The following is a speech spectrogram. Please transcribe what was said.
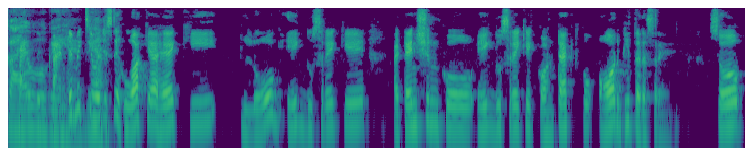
गायब हो गई पैंडेमिक की हाँ। वजह से हुआ क्या है कि लोग एक दूसरे के अटेंशन को एक दूसरे के कांटेक्ट को और भी तरस रहे हैं। सो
